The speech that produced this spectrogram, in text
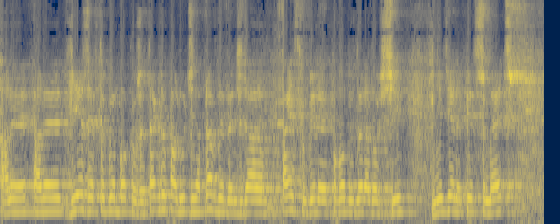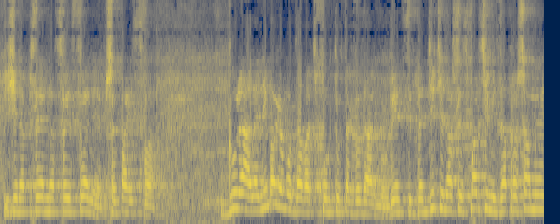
ale, ale wierzę w to głęboko, że ta grupa ludzi naprawdę będzie dała Państwu wiele powodów do radości. W niedzielę pierwszy mecz. Dzisiaj napisałem na swojej stronie, proszę Państwa, góra, ale nie mogą oddawać punktów tak za darmo, więc będziecie naszym wsparciem i zapraszamy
